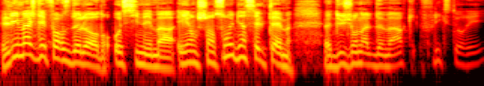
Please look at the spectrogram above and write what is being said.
L'image des forces de l'ordre au cinéma et en chanson, eh bien c'est le thème du journal de Marc, Flick Story.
